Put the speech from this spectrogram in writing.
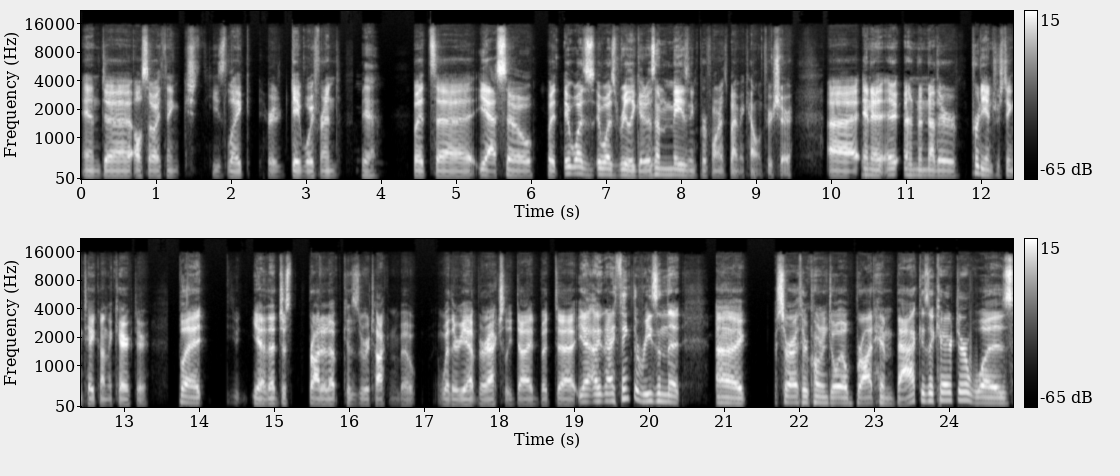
and uh also I think he's like her gay boyfriend yeah. But uh yeah so but it was it was really good it was an amazing performance by McKellen for sure uh and a, and another pretty interesting take on the character but yeah that just brought it up because we were talking about whether he ever actually died but uh yeah and I think the reason that uh Sir Arthur Conan Doyle brought him back as a character was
